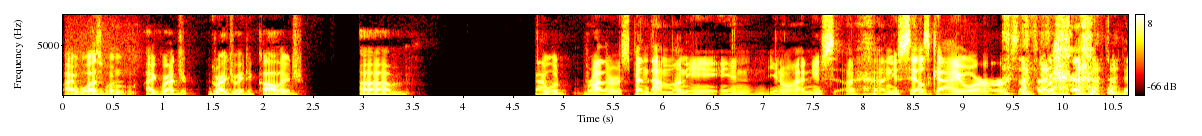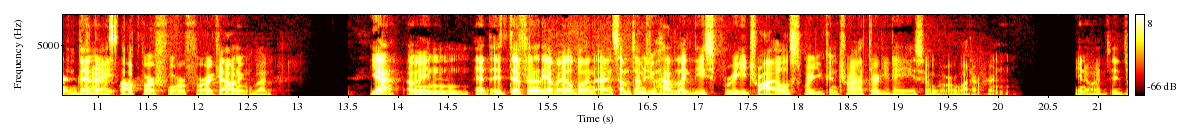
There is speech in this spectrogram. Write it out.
i was when i gradu- graduated college um i would rather spend that money in you know a new a new sales guy or something than, than right. a software for for accounting. But yeah i mean it, it's definitely available. And, and sometimes you have like these free trials where you can try 30 days or, or whatever. And you know, it, it,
